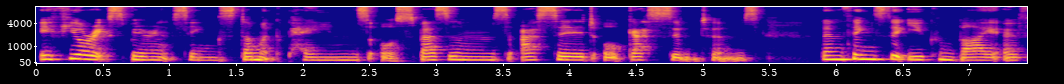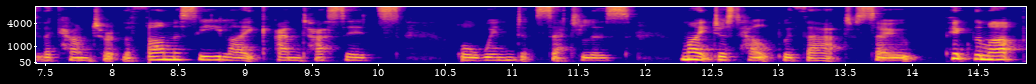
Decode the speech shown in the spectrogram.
If you're experiencing stomach pains or spasms, acid or gas symptoms, then things that you can buy over the counter at the pharmacy, like antacids or wind settlers, might just help with that. So pick them up,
